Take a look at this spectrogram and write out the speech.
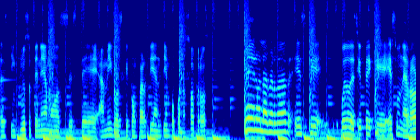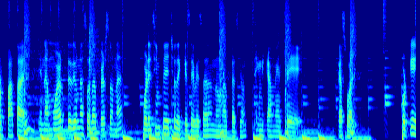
este, incluso teníamos este, amigos que compartían tiempo con nosotros. Pero la verdad es que puedo decirte que es un error fatal en la muerte de una sola persona por el simple hecho de que se besaron en una ocasión técnicamente casual. ¿Por qué?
